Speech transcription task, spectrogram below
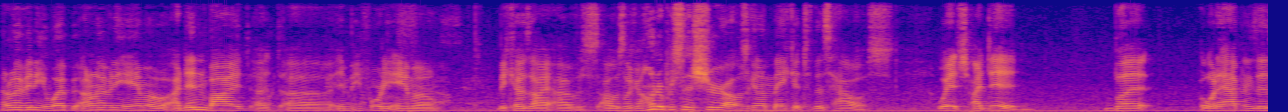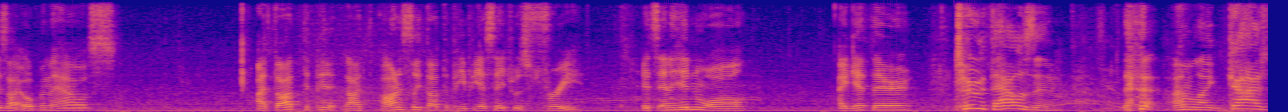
I don't have any weapon. I don't have any ammo. I didn't buy a, a MP40 ammo because I, I was I was like 100% sure I was gonna make it to this house, which I did. But what happens is I open the house. I thought the I honestly thought the PPSH was free. It's in a hidden wall. I get there, 2,000. I'm like, gosh.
